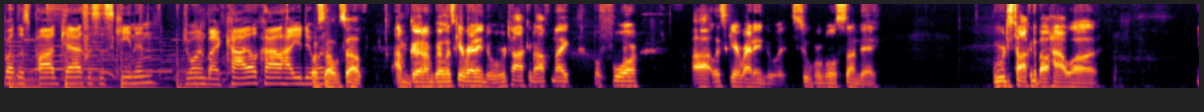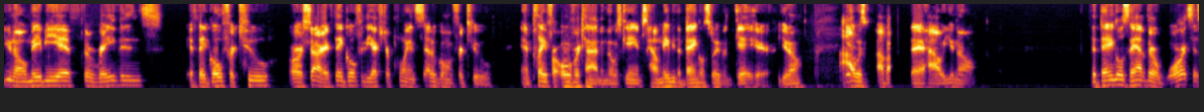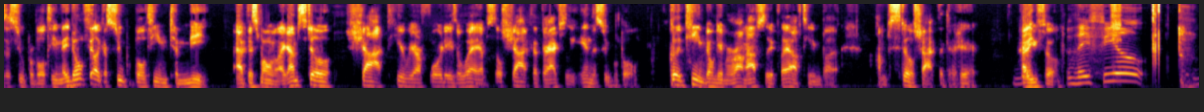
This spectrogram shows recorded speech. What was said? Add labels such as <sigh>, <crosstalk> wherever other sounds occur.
Brothers podcast. This is Keenan, joined by Kyle. Kyle, how you doing? What's up? What's up? I'm good. I'm good. Let's get right into it. We're talking off mic before. Uh, let's get right into it. Super Bowl Sunday. We were just talking about how, uh, you know, maybe if the Ravens, if they go for two, or sorry, if they go for the extra point instead of going for two and play for overtime in those games, how maybe the Bengals don't even get here. You know, Yeah. I was about to say how you know the Bengals they have their warts as a Super Bowl team. They don't feel like a Super Bowl team to me at this moment. Like I'm still shocked. Here we are, four days away. I'm still shocked that they're actually in the Super Bowl. Good team, don't get me wrong. Obviously a playoff team, but I'm still shocked that they're here. How do you feel? They feel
